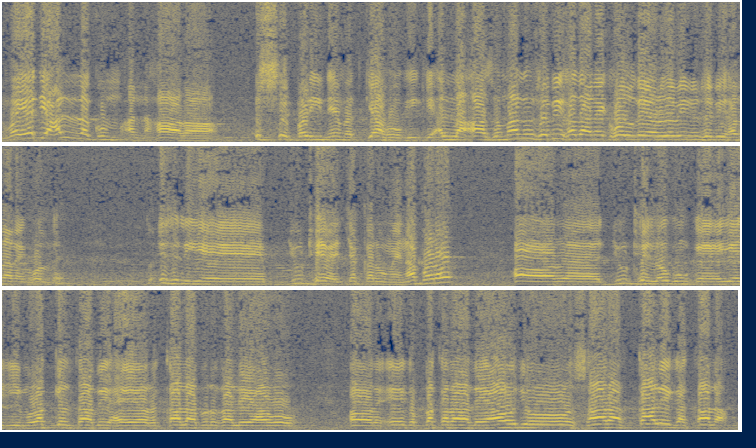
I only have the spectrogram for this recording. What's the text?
ویجعل لکم انہارا۔ اس سے بڑی نعمت کیا ہوگی کہ اللہ آسمانوں سے بھی خزانے کھول دے اور زمینوں سے بھی خزانے کھول دے۔ تو اس لیے جھوٹے چکروں میں نہ پڑو۔ اور جھوٹے لوگوں کے یہ جی موکل تابع ہے اور کالا برغا لے آؤ اور ایک بکرا لے آؤ جو سارا کالے کا کالا ہو۔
